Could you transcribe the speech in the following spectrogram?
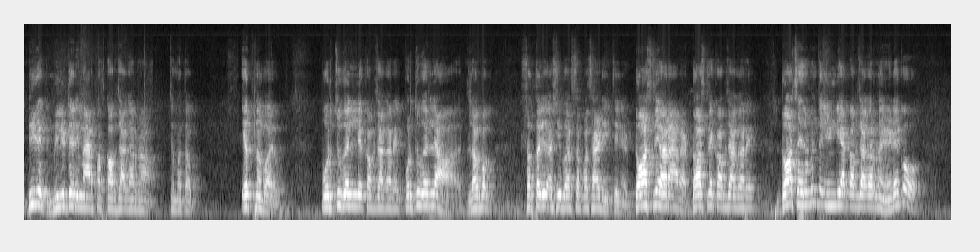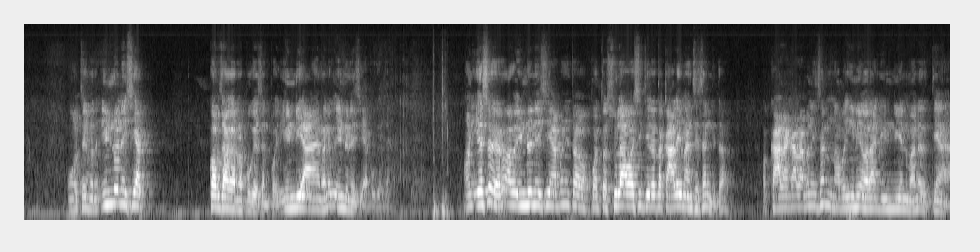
डिरेक्ट मिलिटरी मार्फत कब्जा गर्न चाहिँ मतलब यत्न भयो। पोर्चुगलले कब्जा गरे पोर्चुगलले लगभग सत्तरी असी वर्ष पछाडि चाहिँ डचले हराएर डचले कब्जा गरे। डचहरू पनि त इन्डिया कब्जा गर्न हिँडेको चाहिँ मतलब इन्डोनेसिया कब्जा गर्न पुगेछन् पहिले। इन्डिया आयो भनेको इन्डोनेसिया पुगेछन्। अनि यसो हेर अब इन्डोनेसिया पनि त सुलावासीतिर त कालै मान्छे छन् नि त। काला काला पनि छन् अब यिनै होला नि इन्डियन भनेर त्यहाँ।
